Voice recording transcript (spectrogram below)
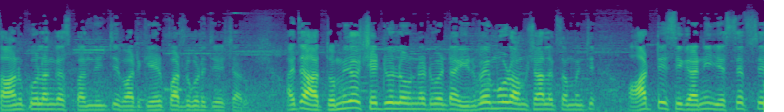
సానుకూలంగా స్పందించి వాటికి ఏర్పాట్లు కూడా చేశారు. అయితే ఆ తొమ్మిదవ షెడ్యూల్లో ఉన్నటువంటి ఆ ఇరవై మూడు అంశాలకు సంబంధించి ఆర్టీసీ కానీ ఎస్ఎఫ్సి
